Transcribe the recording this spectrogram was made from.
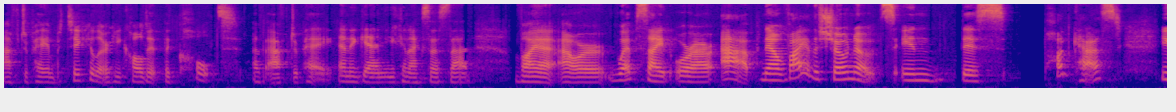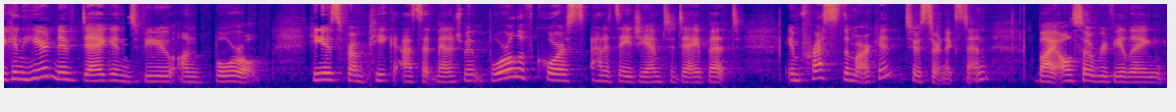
Afterpay in particular. He called it the cult of Afterpay. And again, you can access that via our website or our app. Now, via the show notes in this podcast, you can hear Niv Dagan's view on Boral. He is from Peak Asset Management. Boral, of course, had its AGM today, but impressed the market to a certain extent by also revealing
